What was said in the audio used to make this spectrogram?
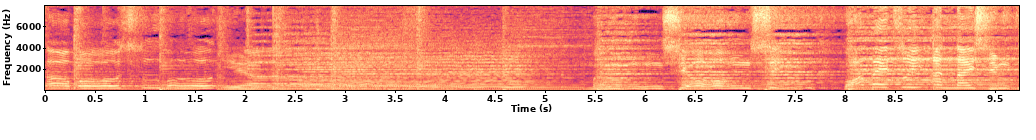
后无输无赢。问伤心，我要水按来心肝，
